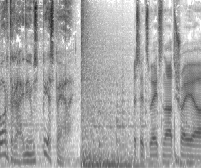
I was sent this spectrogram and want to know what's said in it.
Sporta raidījums piespēlē. Esiet sveicināti šajā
